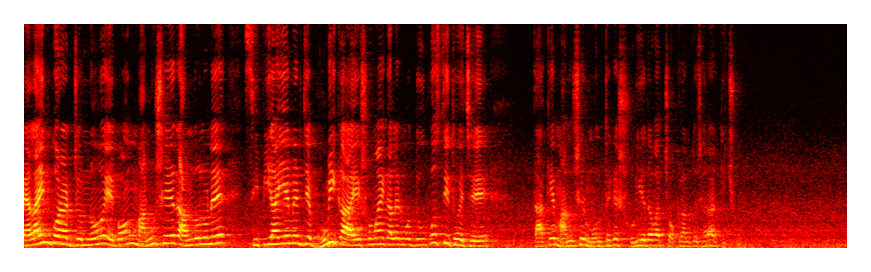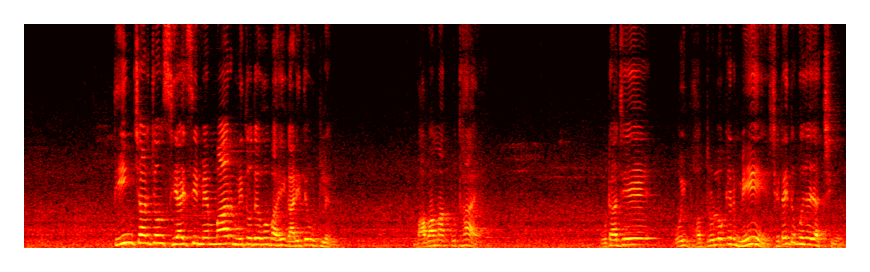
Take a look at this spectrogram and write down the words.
মেলাইন করার জন্য এবং মানুষের আন্দোলনে সিপিআইএমের যে ভূমিকা এ সময়কালের মধ্যে উপস্থিত হয়েছে, তাকে মানুষের মন থেকে সরিয়ে দেওয়ার চক্রান্ত ছাড়া আর কিছু তিন চারজন সিআইসি মেম্বার মৃতদেহবাহী গাড়িতে উঠলেন। বাবা মা কোথায়? ওটা যে ওই ভদ্রলোকের মেয়ে, সেটাই তো বোঝা যাচ্ছিল না।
